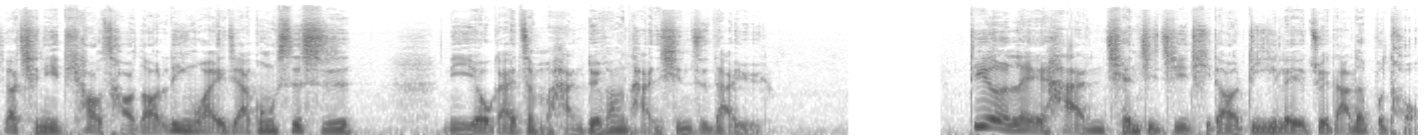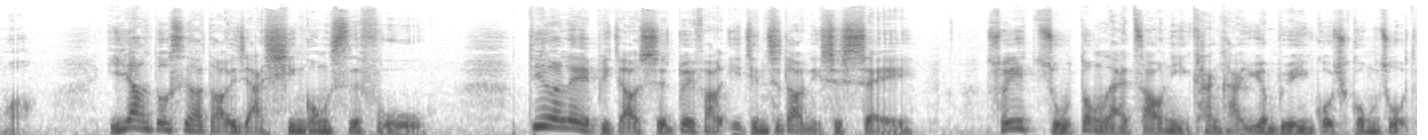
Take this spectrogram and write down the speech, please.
要请你跳槽到另外一家公司时，你又该怎么和对方谈薪资待遇？第二类和前几集提到的第一类最大的不同哦。一样都是要到一家新公司服务。第二类比较是对方已经知道你是谁，所以主动来找你看看愿不愿意过去工作的。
